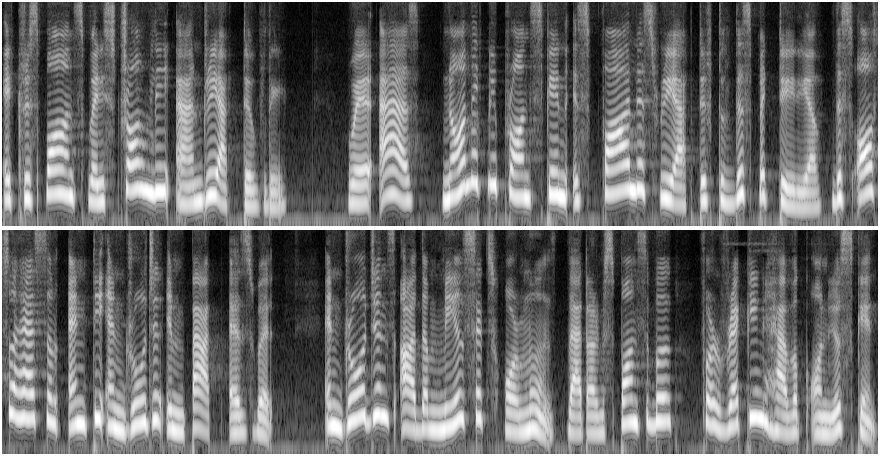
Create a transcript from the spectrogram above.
it responds very strongly and reactively. Whereas Non-acne prone skin is far less reactive to this bacteria. This also has some anti-androgen impact as well. Androgens are the male sex hormones that are responsible for wreaking havoc on your skin.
